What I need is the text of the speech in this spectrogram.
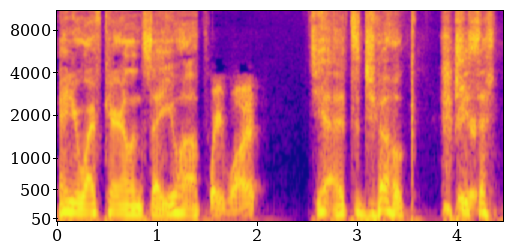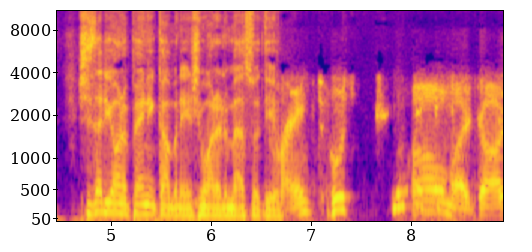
and your wife Carolyn set you up. Wait, what? Yeah, it's a joke. She Peter- said she said you own a painting company and she wanted to mess with you. Pranked? Who's? Oh my God,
